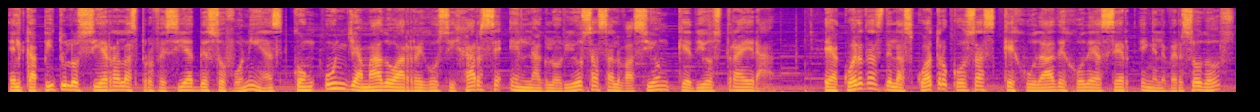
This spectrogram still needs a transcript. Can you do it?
el capítulo cierra las profecías de Sofonías con un llamado a regocijarse en la gloriosa salvación que Dios traerá. ¿Te acuerdas de las cuatro cosas que Judá dejó de hacer en el verso 2?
